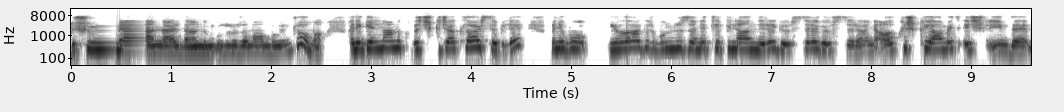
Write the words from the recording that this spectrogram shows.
düşünmeyenlerdendim uzun zaman boyunca ama hani gelinen noktada çıkacaklarsa bile hani bu yıllardır bunun üzerine tepinenlere göstere göstere hani alkış kıyamet eşliğinde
